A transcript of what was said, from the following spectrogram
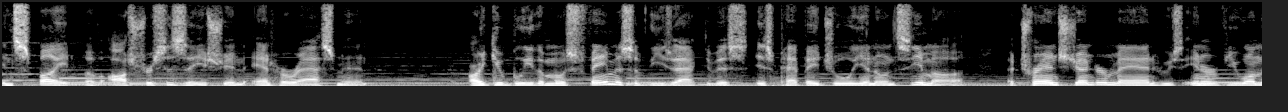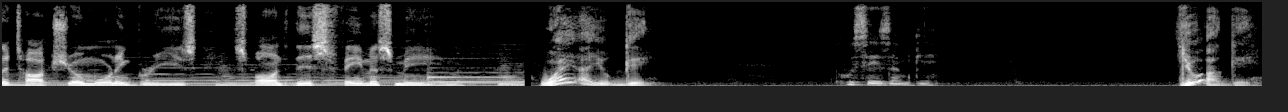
in spite of ostracization and harassment. Arguably, the most famous of these activists is Pepe Julian Onziema, a transgender man whose interview on the talk show Morning Breeze spawned this famous meme. Why are you gay? Who says I'm gay? You are gay.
